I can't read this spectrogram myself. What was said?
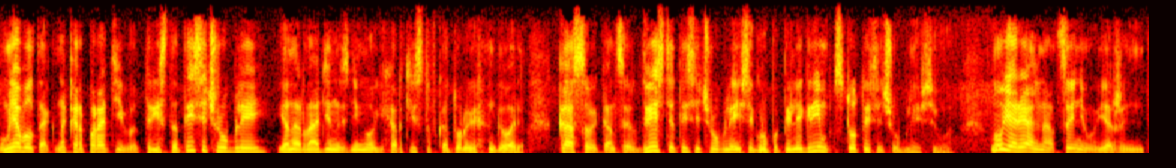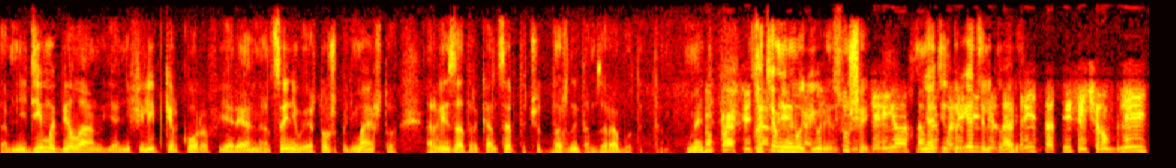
У меня был так, на корпоративе 300 тысяч рублей. Я, наверное, один из немногих артистов, который говорил. Кассовый концерт 200 тысяч рублей. Если группа «Пилигрим» 100 тысяч рублей всего. Ну, я реально оцениваю. Я же не, там, не Дима Билан, я не Филипп Киркоров. Я реально оцениваю. Я тоже понимаю, что организаторы концерта что-то должны там заработать. Там, понимаете? Ну, простите, Хотя мне многие говорят, слушай, серьезно, у меня один приятель говорит... 300 тысяч рублей?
